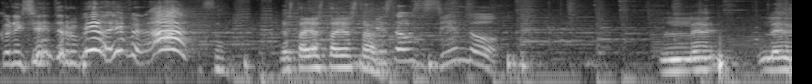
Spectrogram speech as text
Conexión interrumpida, Infer. ¡Ah! Ya está, ya está, ya está. ¿Qué estamos haciendo? Le, le,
